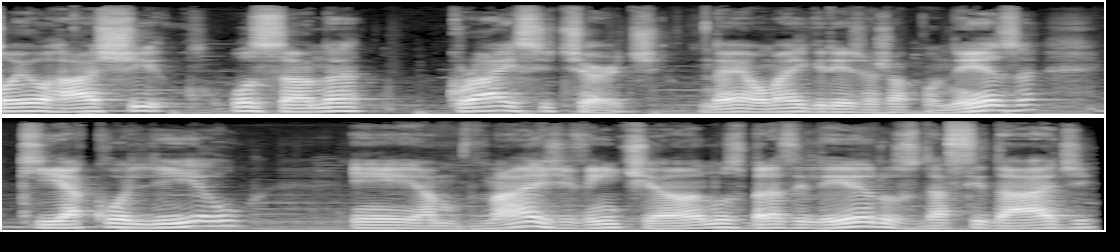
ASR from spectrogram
Toyohashi Osana Christ Church, né? Uma igreja japonesa que acolheu em, há mais de 20 anos brasileiros da cidade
